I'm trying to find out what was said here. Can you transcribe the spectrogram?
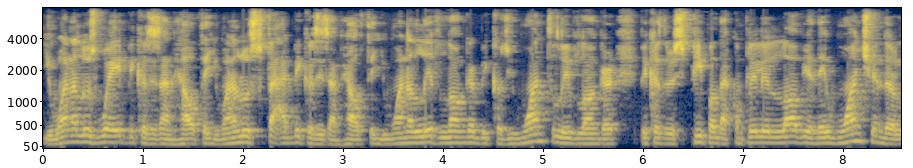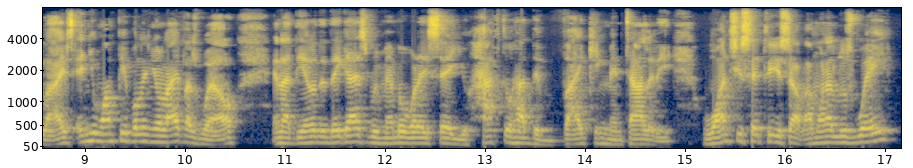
You want to lose weight because it's unhealthy. You want to lose fat because it's unhealthy. You want to live longer because you want to live longer because there's people that completely love you and they want you in their lives, and you want people in your life as well. And at the end of the day, guys, remember what I say. You have to have the Viking mentality. Once you say to yourself, "I want to lose weight,"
